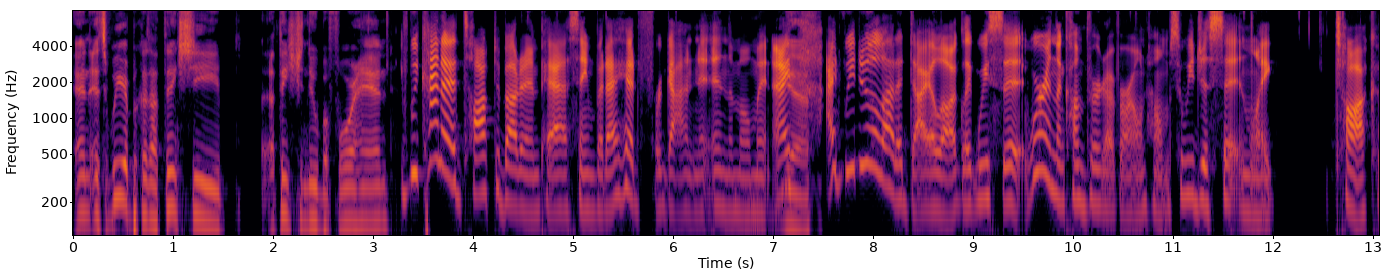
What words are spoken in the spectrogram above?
and it's weird because I think she I think she knew beforehand. we kind of talked about it in passing, but I had forgotten it in the moment. I, yeah, I we do a lot of dialogue. Like we sit, we're in the comfort of our own home, so we just sit and like talk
